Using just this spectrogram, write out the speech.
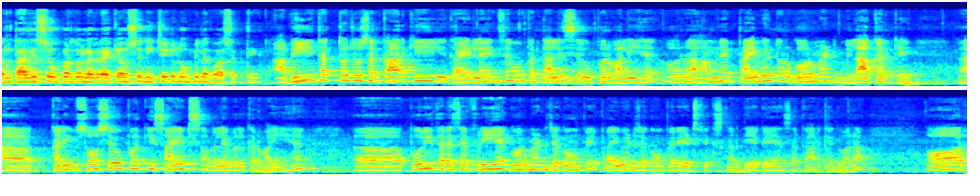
पैंतालीस से ऊपर तो लग रहा है क्या? उससे नीचे के लोग भी लगवा सकते हैं। अभी तक तो जो सरकार की गाइडलाइंस है वो पैंतालीस से ऊपर वाली है। और हमने प्राइवेट और गवर्नमेंट मिला करके करीब सौ से ऊपर की साइट्स अवेलेबल करवाई हैं। पूरी तरह से फ्री है गवर्नमेंट जगहों पे प्राइवेट जगहों पे रेट्स फिक्स कर दिए गए हैं सरकार के द्वारा। और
